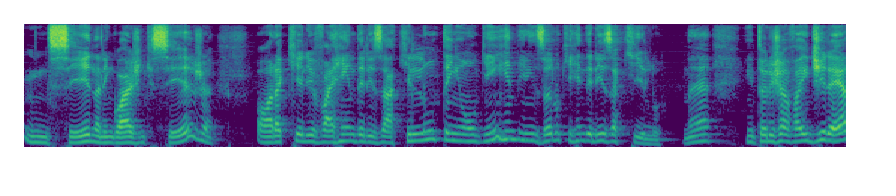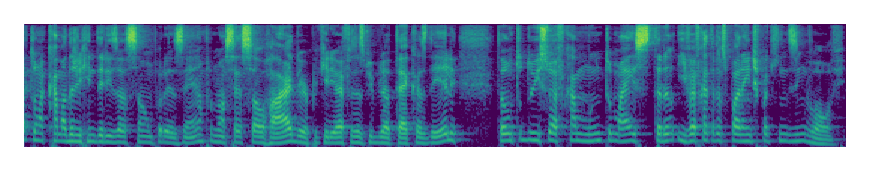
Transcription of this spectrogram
em C, na linguagem que seja, hora que ele vai renderizar aquilo, não tem alguém renderizando que renderiza aquilo, né? Então ele já vai direto na camada de renderização, por exemplo, no acesso ao hardware, porque ele vai fazer as bibliotecas dele. Então tudo isso vai ficar muito mais e vai ficar transparente para quem desenvolve.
